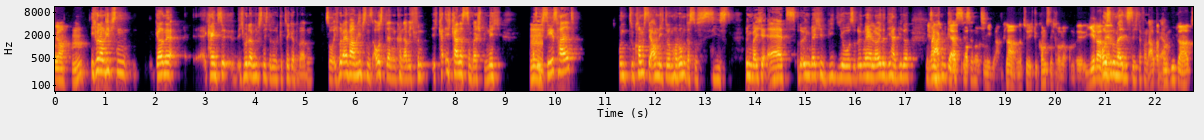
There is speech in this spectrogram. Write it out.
ja. Hm? ich würde am liebsten gerne äh, kein, ich würde am liebsten nicht dadurch getriggert werden. So, ich würde einfach am liebsten das ausblenden können, aber ich finde, ich kann, ich kann das zum Beispiel nicht. Also Hm. ich sehe es halt und du kommst ja auch nicht drum herum, dass du es siehst. Irgendwelche Ads oder irgendwelche Videos oder irgendwelche Leute, die halt wieder Ich sagen, meine, jeder krass sie sind. Media. Klar, natürlich, du kommst nicht drum herum. Jeder, Außer der du meldest dich davon ab. einen Ja. Computer hat,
